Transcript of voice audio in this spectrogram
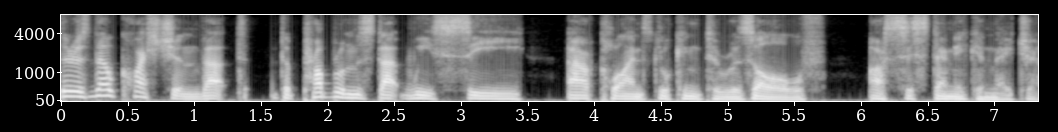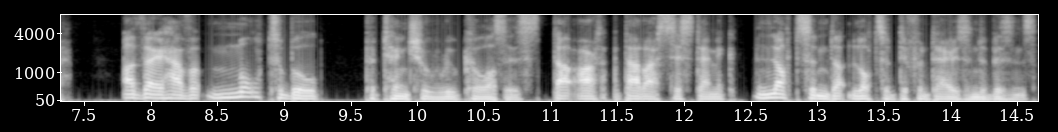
there is no question that the problems that we see our clients looking to resolve are systemic in nature uh, they have multiple potential root causes that are that are systemic, lots and lots of different areas in the business.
